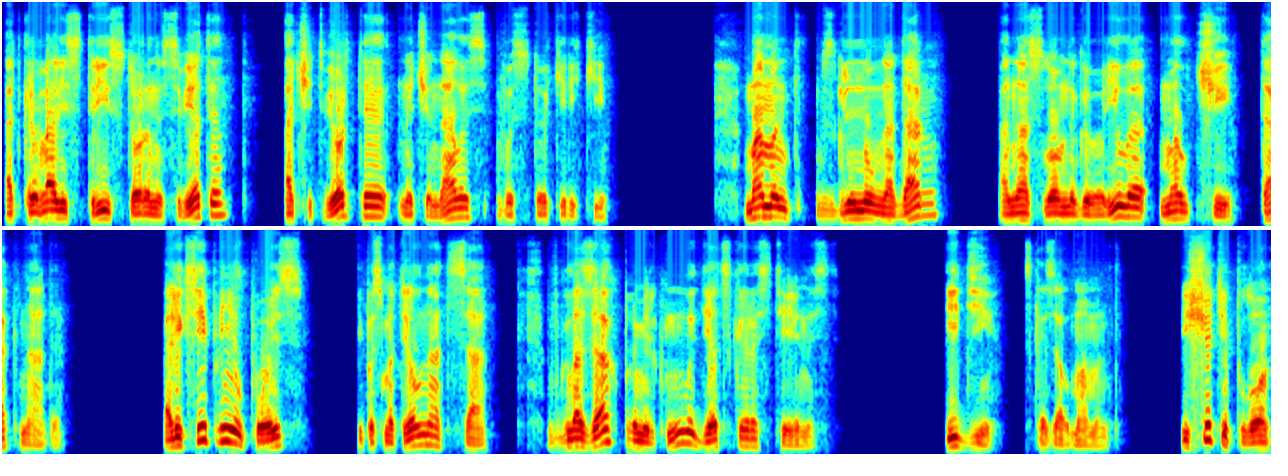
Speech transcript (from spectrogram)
открывались три стороны света, а четвертая начиналась в истоке реки. Мамонт взглянул на Дару, она словно говорила «молчи, так надо». Алексей принял пояс и посмотрел на отца. В глазах промелькнула детская растерянность. «Иди», — сказал Мамонт. «Еще тепло.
